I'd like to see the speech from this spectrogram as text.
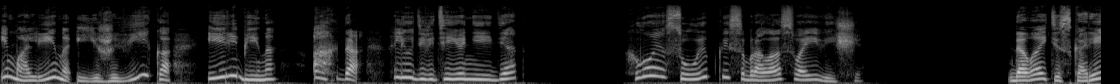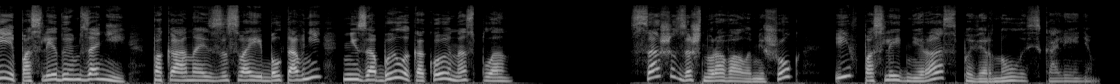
и малина, и ежевика, и рябина. Ах да, люди ведь ее не едят». Хлоя с улыбкой собрала свои вещи. «Давайте скорее последуем за ней, пока она из-за своей болтовни не забыла, какой у нас план». Саша зашнуровала мешок и в последний раз повернулась к оленям.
